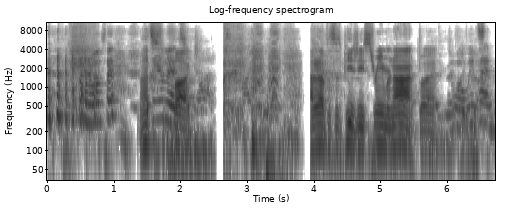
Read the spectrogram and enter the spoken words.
I don't know what I'm saying. That's Damn it. fucked. I don't know if this is PG stream or not, but Well, we've had.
